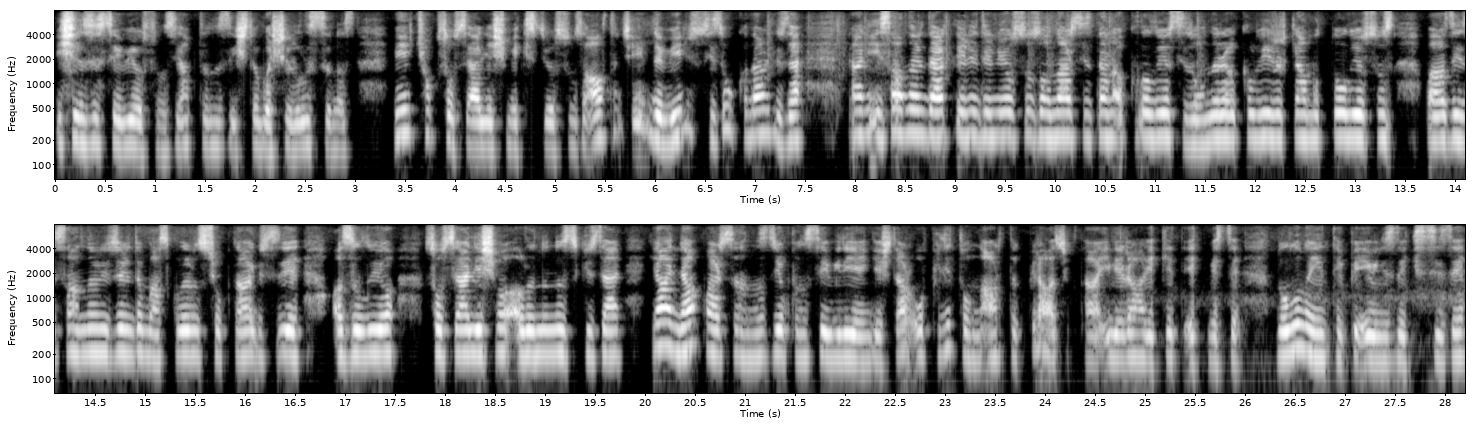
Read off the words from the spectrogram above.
İşinizi seviyorsunuz, yaptığınız işte başarılısınız ve çok sosyalleşmek istiyorsunuz. Altıncı evde Venüs size o kadar güzel. Yani insanların dertlerini dinliyorsunuz, onlar sizden akıl alıyor, siz onlara akıl verirken mutlu oluyorsunuz. Bazı insanların üzerinde baskılarınız çok daha güzel azalıyor. Sosyalleşme alanınız güzel. Yani ne yaparsanız yapın sevgili yengeçler o Plüton'un artık birazcık daha ileri hareket etmesi Dolunay'ın tepe evinizdeki size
